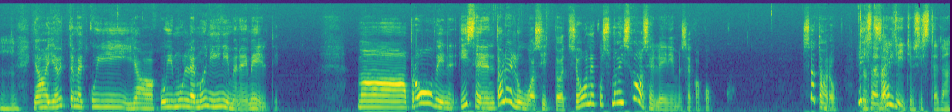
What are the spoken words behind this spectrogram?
mm. -hmm. ja, ja ütleme, et kui ja kui mulle mõni inimene ei meeldi, ma proovin iseendale luua situatsioone, kus ma ei saa selle inimesega kokku. saad aru? no sa väldid ju siis teda.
